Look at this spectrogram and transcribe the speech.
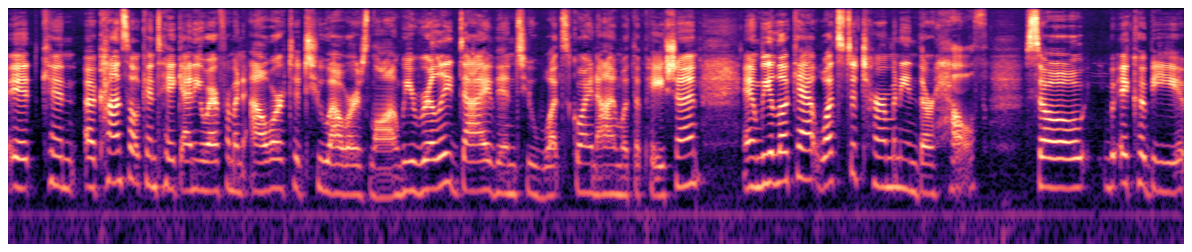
it can a consult can take anywhere from an hour to two hours long. We really dive into what's going on with the patient, and we look at what's determining their health. So it could be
